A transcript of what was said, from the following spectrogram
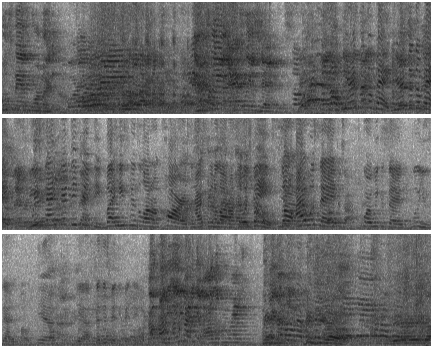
Who spends more money? Ashley, Ashley is Jazz. No, here's the debate. Here's the debate. We say 50-50, but he spends a lot on cars and I spend a lot on So other it's things. both. So Yeah. I would say, Both is an option. Corey, we could say, we'll use that as both. Yeah. Yeah, because it's 50-50. Okay, did anybody get all of them right? Big G love. There you go.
